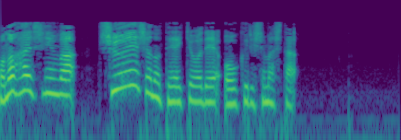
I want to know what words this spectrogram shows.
この配信は、集英社の提供でお送りしました。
